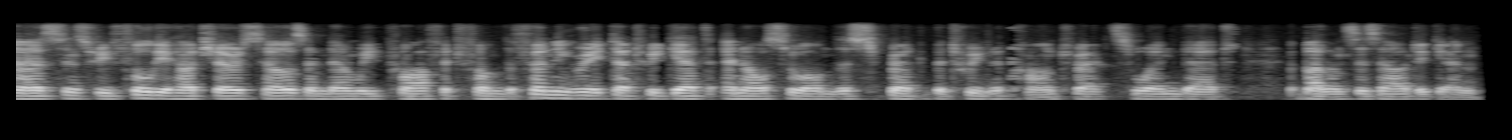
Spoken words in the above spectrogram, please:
uh, since we fully hedge ourselves, and then we profit from the funding rate that we get, and also on the spread between the contracts when that balances out again.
